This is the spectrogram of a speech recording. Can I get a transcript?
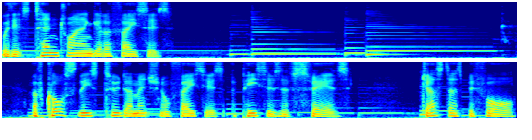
with its 10 triangular faces, Of course these two-dimensional faces are pieces of spheres, just as before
